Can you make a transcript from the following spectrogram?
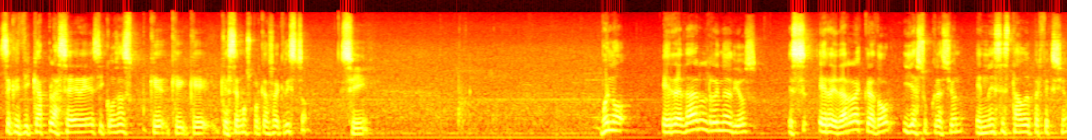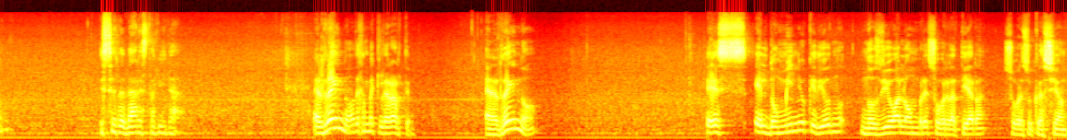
sacrificar placeres y cosas que, que, que, hacemos por causa de Cristo. Sí. Bueno, heredar el reino de Dios es heredar al Creador y a su creación en ese estado de perfección. Es heredar esta vida. El reino, déjame aclararte, el reino es el dominio que Dios no- nos dio al hombre sobre la tierra, sobre su creación.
